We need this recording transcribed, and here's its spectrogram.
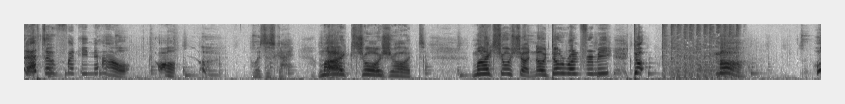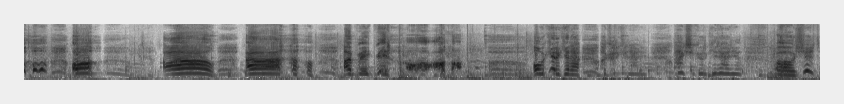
That's so funny now! Oh! Who's this guy? Mike Shoreshot! Mike Shoreshot! No, don't run from me! Don't! Oh! Oh! Oh! Ow! I'm being beat! Oh! Oh, I gotta get out! I gotta get out of here! I actually gotta get out of here! Oh shit!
